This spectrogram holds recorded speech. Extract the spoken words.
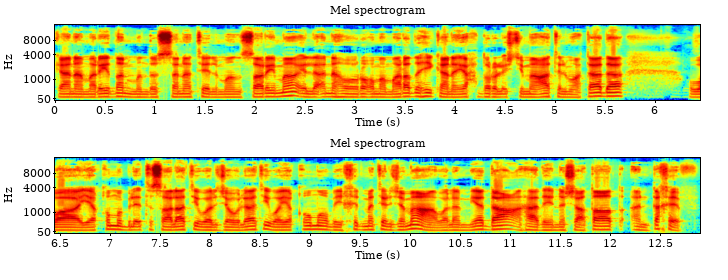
كان مريضا منذ السنة المنصرمة إلا أنه رغم مرضه كان يحضر الاجتماعات المعتادة ويقوم بالاتصالات والجولات ويقوم بخدمة الجماعة ولم يدع هذه النشاطات أن تخف.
